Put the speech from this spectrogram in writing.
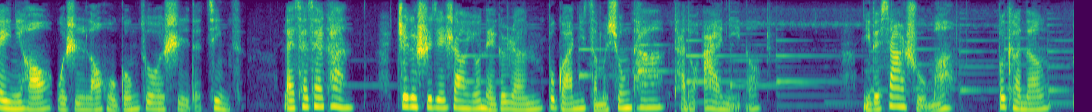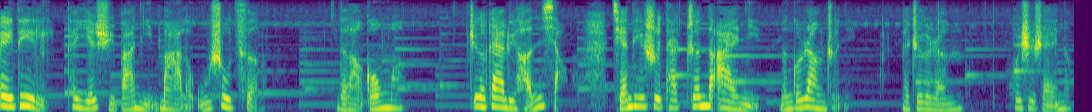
嘿，你好，我是老虎工作室的镜子。来猜猜看，这个世界上有哪个人，不管你怎么凶他，他都爱你呢？你的下属吗？不可能，背地里他也许把你骂了无数次了。你的老公吗？这个概率很小，前提是他真的爱你，能够让着你。那这个人会是谁呢？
